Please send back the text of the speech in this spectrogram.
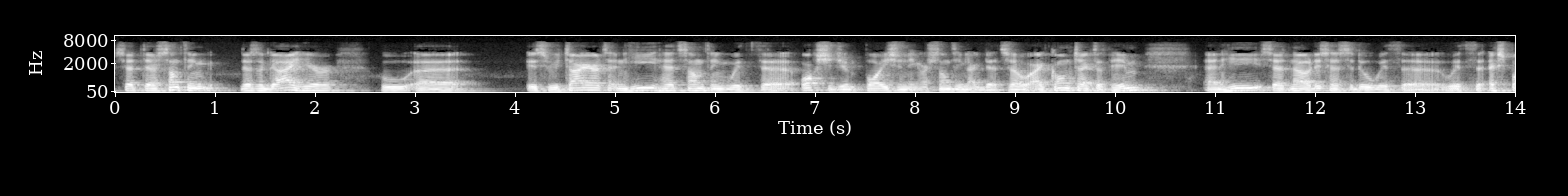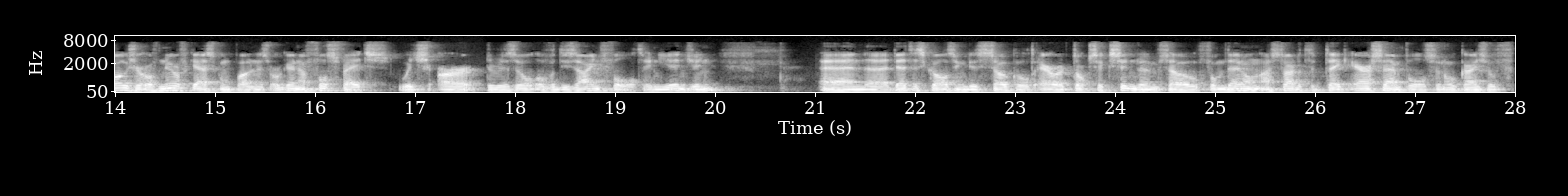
said there's something, there's a guy here who uh, is retired and he had something with uh, oxygen poisoning or something like that. So I contacted him and he said, no, this has to do with, uh, with exposure of nerve gas components, organophosphates, which are the result of a design fault in the engine. And uh, that is causing this so-called aerotoxic syndrome. So from then on, I started to take air samples and all kinds of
